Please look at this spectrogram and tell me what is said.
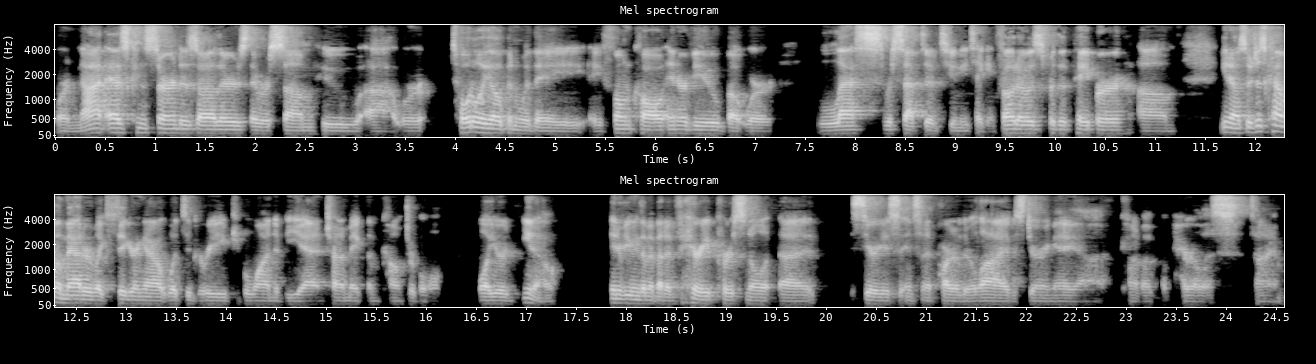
were not as concerned as others. There were some who uh, were totally open with a, a phone call interview, but were less receptive to me taking photos for the paper. Um, you know, so just kind of a matter of like figuring out what degree people wanted to be at and trying to make them comfortable while you're, you know, interviewing them about a very personal, uh, serious, intimate part of their lives during a uh, kind of a, a, perilous time.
